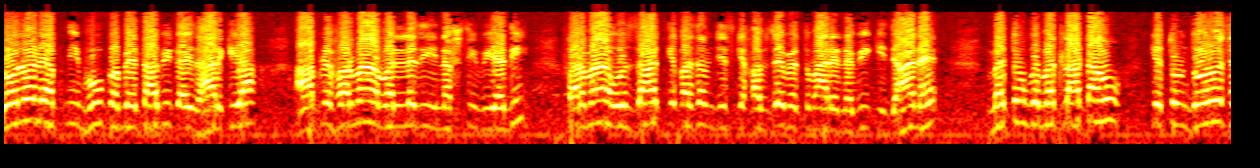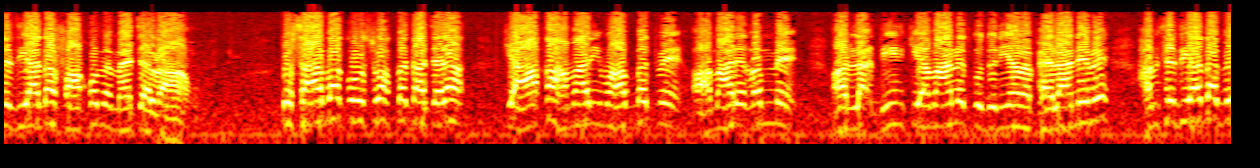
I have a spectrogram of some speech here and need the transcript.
دونوں نے اپنی بھوک اور بےتابی کا اظہار کیا۔ آپ نے فرمایا ولزی نفسی بیدی فرمایا، اس ذات کی قسم جس کے قبضے میں تمہارے نبی کی جان ہے۔ میں تم کو بتلاتا ہوں کہ تم دونوں سے زیادہ فاقوں میں میں چل رہا ہوں۔ تو صحابہ کو اس وقت پتا چلا کہ آقا ہماری محبت میں اور ہمارے غم میں اور دین کی امانت کو دنیا میں پھیلانے میں ہم سے زیادہ بے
